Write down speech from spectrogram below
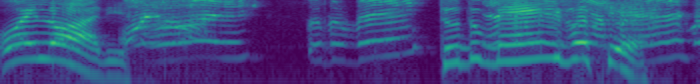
Oi, Lores. Oi, tudo bem? Tudo Eu bem, e você? Branca.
